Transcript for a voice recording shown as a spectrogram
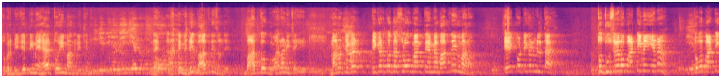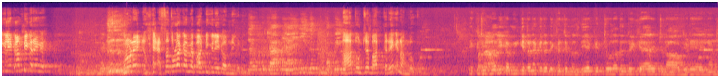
तो फिर बीजेपी में है तो ही मांग रही थी बीजेपी ने नहीं दिया तो नहीं मेरी बात नहीं समझे। बात को घुमाना नहीं चाहिए। मानो टिकट टिकट तो दस लोग मांगते हैं मैं बात नहीं घुमा रहा हूँ। एक को टिकट मिलता है तो दूसरे तो पार्टी में ही है ना? तो वो पार्टी के लिए काम भी करेंगे। उन्होंने ऐसा थोड़ा काम मैं पार्टी के लिए काम नहीं करूँगा। हाँ तो उनसे बात करेंगे ना हम लोग। ਇੱਕ ਜੁਟਤਾ ਦੀ ਕਮੀ ਕਿਤੇ ਨਾ ਕਿਤੇ ਦੇਖਣ 'ਚ ਮਿਲਦੀ ਹੈ ਕਿ 14 ਦਿਨ ਤੋਂ ਹੀ ਕਿਹਾ ਹੈ ਚੁਣਾਵ ਜਿਹੜੇ ਹੈ ਇਹਨਾਂ ਨੂੰ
